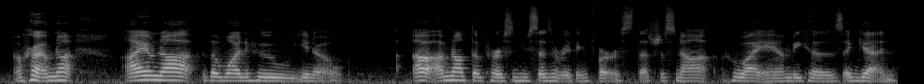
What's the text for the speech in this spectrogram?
Alright, I'm not, I am not the one who, you know, uh, I'm not the person who says everything first. That's just not who I am because, again,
